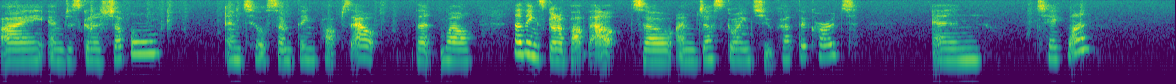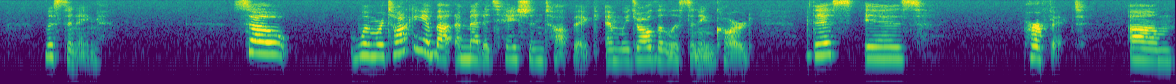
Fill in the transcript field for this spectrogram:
I am just going to shuffle until something pops out. That, well, nothing's going to pop out. So I'm just going to cut the cards and take one. Listening. So when we're talking about a meditation topic and we draw the listening card, this is perfect. Um,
